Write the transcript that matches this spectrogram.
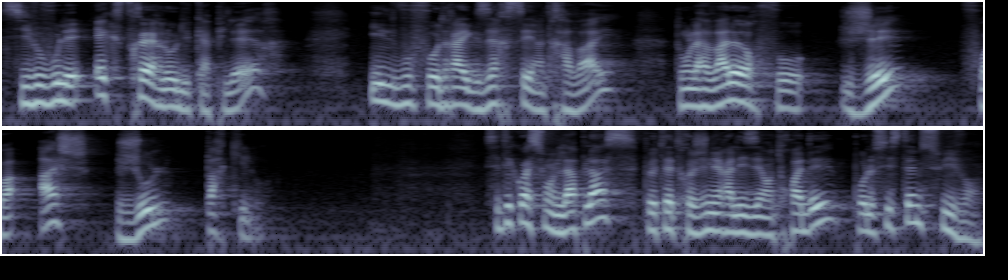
si vous voulez extraire l'eau du capillaire, il vous faudra exercer un travail dont la valeur faut G fois H joules par kilo. Cette équation de Laplace peut être généralisée en 3D pour le système suivant,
